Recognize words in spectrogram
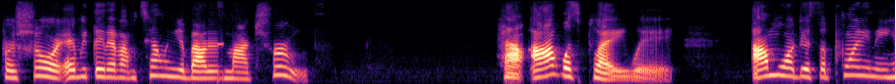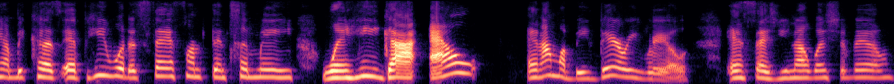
for sure. Everything that I'm telling you about is my truth. How I was played with. I'm more disappointed in him because if he would have said something to me when he got out, and I'm gonna be very real and says, you know what, Shavel,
